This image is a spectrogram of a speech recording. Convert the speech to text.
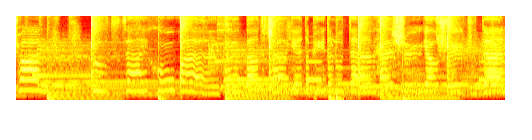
穿独自在呼唤饿包的茶叶蛋皮的卤蛋还是要水煮蛋。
